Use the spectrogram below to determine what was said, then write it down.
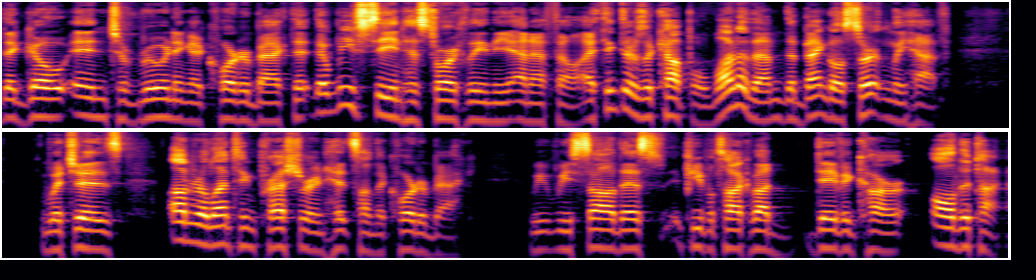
that go into ruining a quarterback that, that we've seen historically in the NFL. I think there's a couple. One of them, the Bengals certainly have, which is unrelenting pressure and hits on the quarterback. We, we saw this. People talk about David Carr all the time.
